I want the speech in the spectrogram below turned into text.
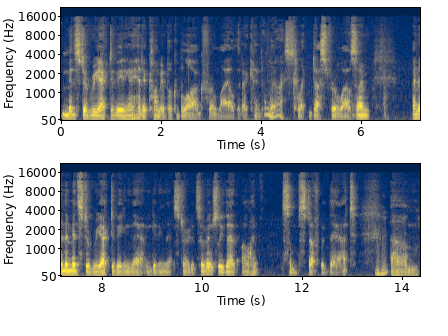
midst of reactivating. I had a comic book blog for a while that I kind of oh, let nice. collect dust for a while. So I'm I'm in the midst of reactivating that and getting that started. So eventually, that I'll have some stuff with that. Mm-hmm. Um,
